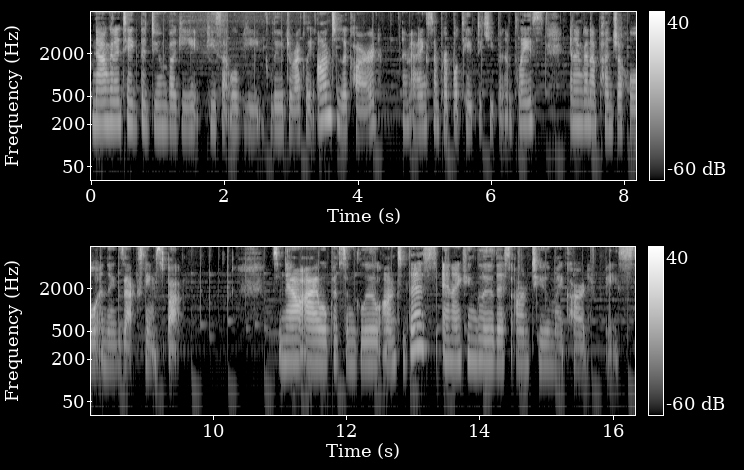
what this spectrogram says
Now I'm going to take the Doom Buggy piece that will be glued directly onto the card. I'm adding some purple tape to keep it in place, and I'm going to punch a hole in the exact same spot. So now I will put some glue onto this and I can glue this onto my card base.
